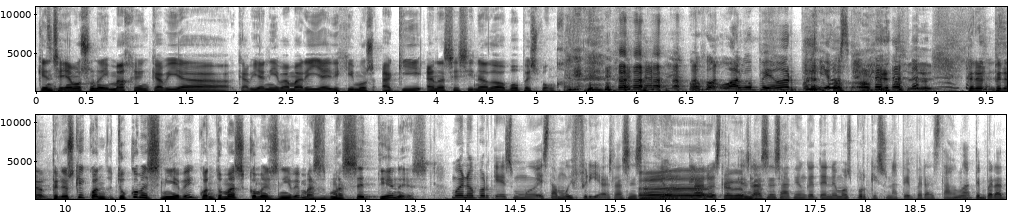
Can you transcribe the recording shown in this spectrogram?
que enseñamos una imagen que había, que había nieve amarilla y dijimos, aquí han asesinado a Bob Esponja. o, o algo peor, por Dios. Pero, pero, pero es que cuando tú comes nieve, cuanto más comes nieve, más, más sed tienes. Bueno, porque es muy, está muy fría, es la sensación, Ah, claro, es la sensación que tenemos porque es una temperatura, está una temperatura,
